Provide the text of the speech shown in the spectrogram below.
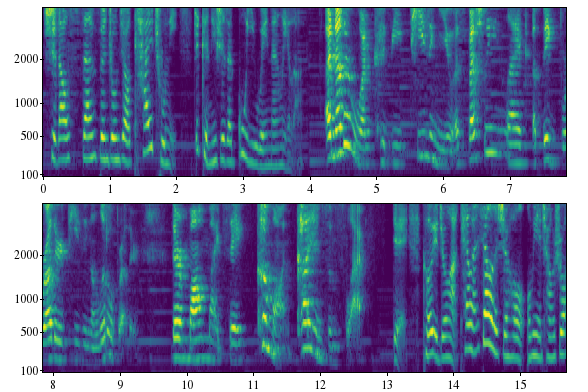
迟到三分钟就要开除你，这肯定是在故意为难你了。Another one could be teasing you, especially like a big brother teasing a little brother. Their mom might say, "Come on, cut him some slack." 对，口语中啊，开玩笑的时候，我们也常说“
